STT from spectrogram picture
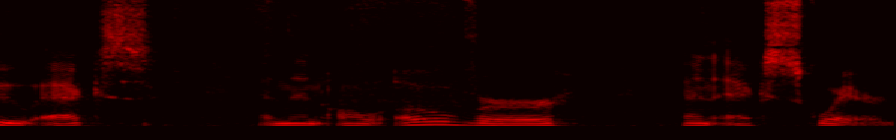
2x, and then all over an x squared.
